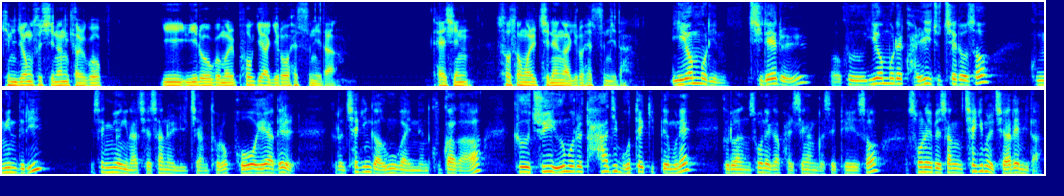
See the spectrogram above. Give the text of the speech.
김종수 씨는 결국 이 위로금을 포기하기로 했습니다. 대신 소송을 진행하기로 했습니다. 이연물인 지뢰를 어, 그 이연물의 관리 주체로서 국민들이 생명이나 재산을 잃지 않도록 보호해야 될 그런 책임과 의무가 있는 국가가 그 주의 의무를 다하지 못했기 때문에 그러한 손해가 발생한 것에 대해서 손해배상 책임을 져야 됩니다.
